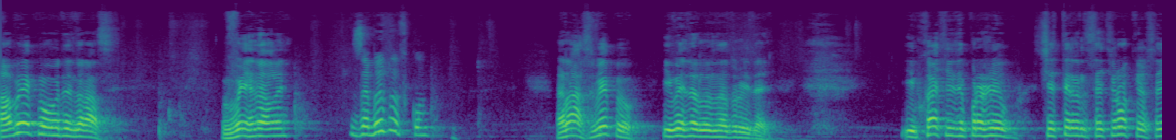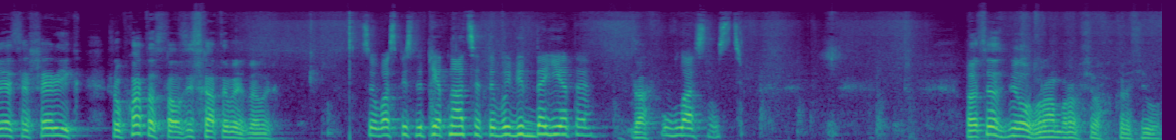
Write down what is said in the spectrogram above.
А випив один раз. Вигнали. За випивку? Раз випив і вигнали на другий день. І в хаті не прожив 14 років, остається ще рік, щоб хата стала, і з хати вигнали. Це у вас після 15 ви віддаєте Да. у власність. А це з білого мрамора все красиво.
